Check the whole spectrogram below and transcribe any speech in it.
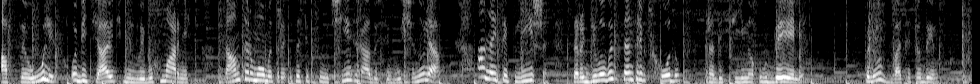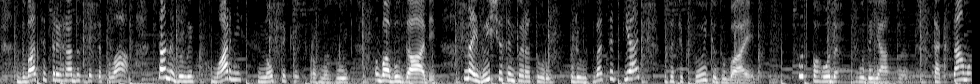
А в Сеулі обіцяють мінливу хмарність. Там термометри зафіксують 6 градусів вище нуля. А найтепліше серед ділових центрів Сходу традиційно у Делі плюс 21. 23 градуси тепла та невелику хмарність синоптики прогнозують в Абу-Дабі. Найвищу температуру плюс 25 зафіксують у Дубаї. Тут погода буде ясною, так само,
